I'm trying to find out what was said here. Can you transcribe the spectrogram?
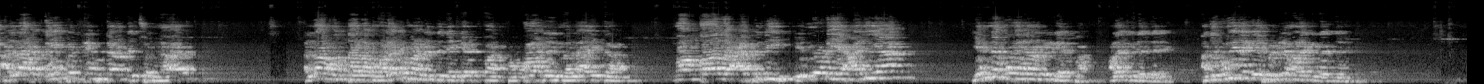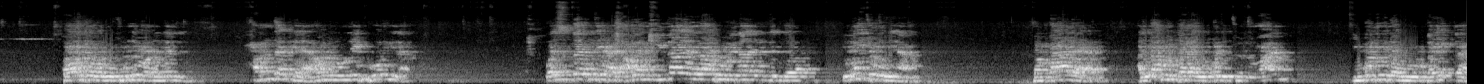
அல்லாஹ் கைப்பற்றி விட்டான் என்று சொன்னால் அல்லாஹ் தாலா மலக்கு கேட்பான் மகாலில் மலாய்கா மா கால அப்தி? என்னுடைய அடியான் என்ன போயினான் என்று கேட்பான் மலக்கிடத்திலே அந்த உயிரை கைப்பற்றி மலக்கிடத்திலே அவர்கள் ஒரு சொல்லுவானவன் ஹம்தக அவன் உன்னை கூறுகிறார் அவன் இன்னாலும் இணை சொல்கிறான் சொன்னால அல்லாஹு தாலா இப்படி சொல்லுவான் இவனுடைய பைத்தா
